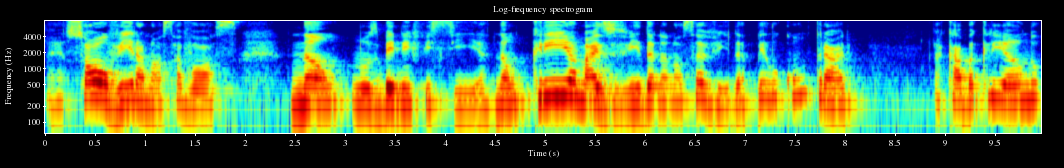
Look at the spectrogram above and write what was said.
Né? Só ouvir a nossa voz não nos beneficia, não cria mais vida na nossa vida. Pelo contrário, acaba criando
